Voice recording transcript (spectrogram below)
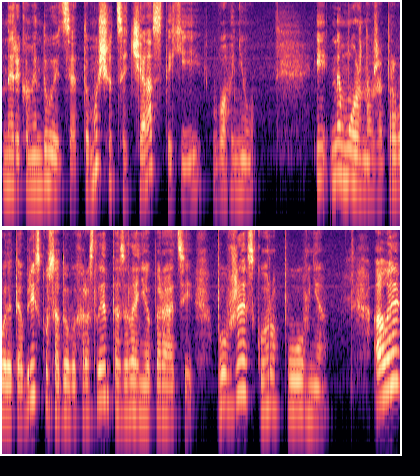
не рекомендуються, тому що це час стихії вогню. І не можна вже проводити обрізку садових рослин та зелені операції, бо вже скоро повня. Але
